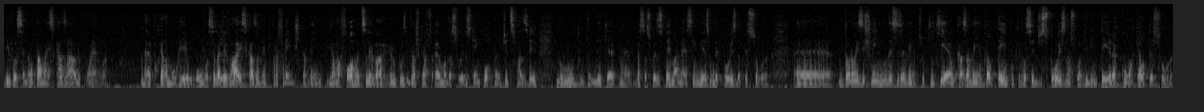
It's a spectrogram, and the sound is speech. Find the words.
e você não está mais casado com ela? Né, porque ela morreu, ou você vai levar esse casamento para frente também, e é uma forma de se levar. Eu, inclusive, acho que é uma das coisas que é importante de se fazer no luto, entender que é, né, essas coisas permanecem mesmo depois da pessoa é, então não existe nenhum desses eventos. O que, que é o casamento? É o tempo que você dispôs na sua vida inteira com aquela pessoa,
